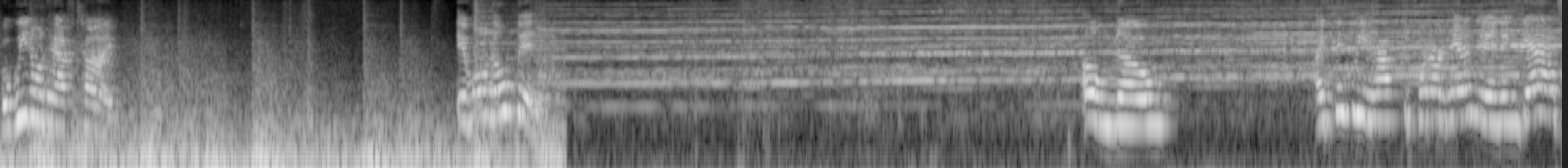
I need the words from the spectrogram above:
but we don't have time. It won't open. Oh no. I think we have to put our hand in and guess.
